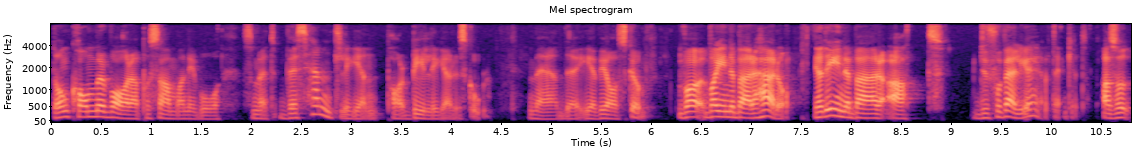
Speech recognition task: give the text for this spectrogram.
De kommer vara på samma nivå som ett väsentligen par billigare skor med EVA-skum. Vad, vad innebär det här då? Ja, det innebär att du får välja helt enkelt. Alltså,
